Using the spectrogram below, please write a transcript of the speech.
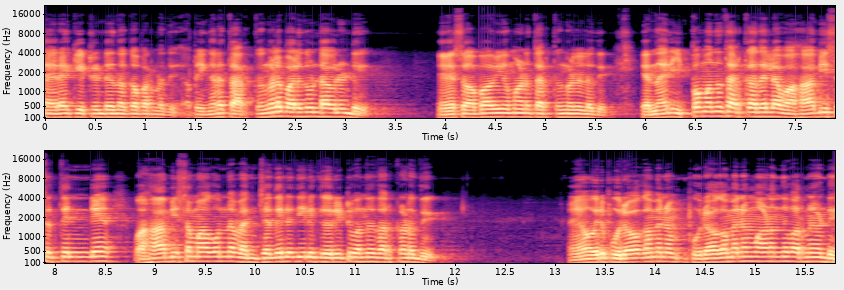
നേരാക്കിയിട്ടുണ്ട് എന്നൊക്കെ പറഞ്ഞത്. അപ്പോൾ ഇങ്ങനെ തർക്കങ്ങൾ പലതും ഉണ്ടാവലുണ്ട്. സ്വാഭാവികമാണ് തർക്കങ്ങളുള്ളത്. എന്നാൽ ഇപ്പം വന്ന തർക്കം അതല്ല. വഹാബിസത്തിന്റെ വഹാബിസമാകുന്ന വഞ്ചതരതിയിൽ കയറിയിട്ട് വന്ന തർക്കണത് ഏ, ഒരു പുരോഗമനം പുരോഗമനമാണെന്ന് പറഞ്ഞുകൊണ്ട്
